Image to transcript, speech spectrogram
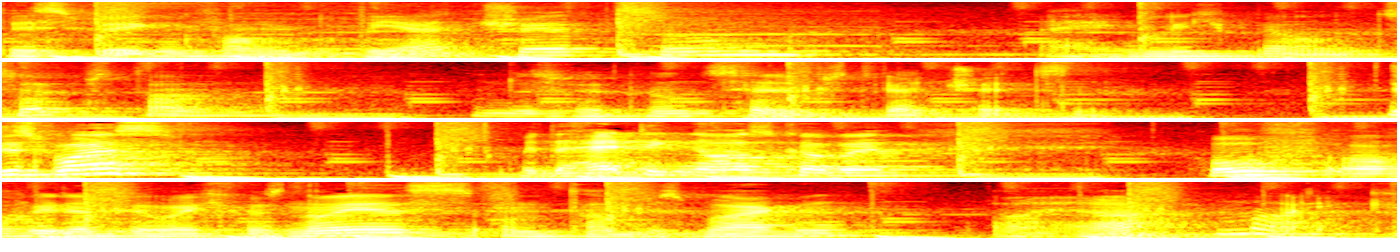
Deswegen fängt Wertschätzung eigentlich bei uns selbst an und es wird uns selbst wertschätzen. Das war's mit der heutigen Ausgabe. Hoffe auch wieder für euch was Neues und dann bis morgen. Euer Mike.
